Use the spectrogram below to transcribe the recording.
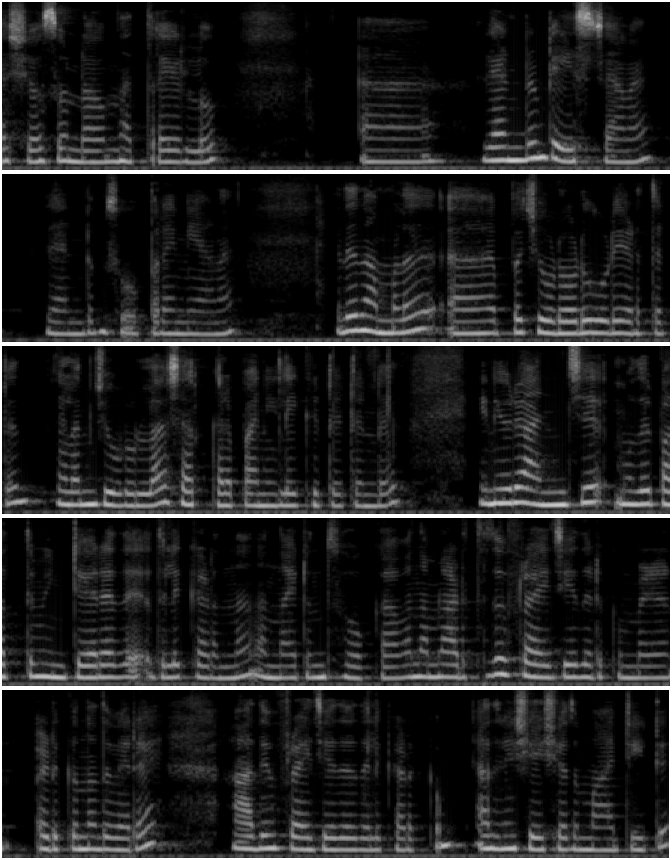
ആശ്വാസം ഉണ്ടാവും അത്രയേ ഉള്ളൂ. രണ്ടും ടേസ്റ്റാണ് രണ്ടും സൂപ്പർ തന്നെയാണ്. ഇത് നമ്മൾ ഇപ്പോൾ ചൂടോടുകൂടി എടുത്തിട്ട് ഇളം ചൂടുള്ള ശർക്കര പാനിയിലേക്ക് ഇട്ടിട്ടുണ്ട്. ഇനി ഒരു അഞ്ച് മുതൽ പത്ത് മിനിറ്റ് വരെ അത് ഇതിൽ കിടന്ന് നന്നായിട്ടൊന്ന് സോക്കാവാം. നമ്മൾ അടുത്തത് ഫ്രൈ ചെയ്തെടുക്കുമ്പോൾ എടുക്കുന്നത് വരെ ആദ്യം ഫ്രൈ ചെയ്ത് ഇതിൽ കിടക്കും. അതിനുശേഷം അത് മാറ്റിയിട്ട്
